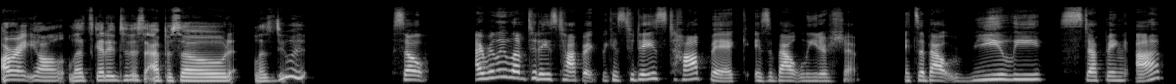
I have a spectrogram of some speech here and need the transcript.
All right, y'all, let's get into this episode. Let's do it. So, I really love today's topic because today's topic is about leadership. It's about really stepping up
